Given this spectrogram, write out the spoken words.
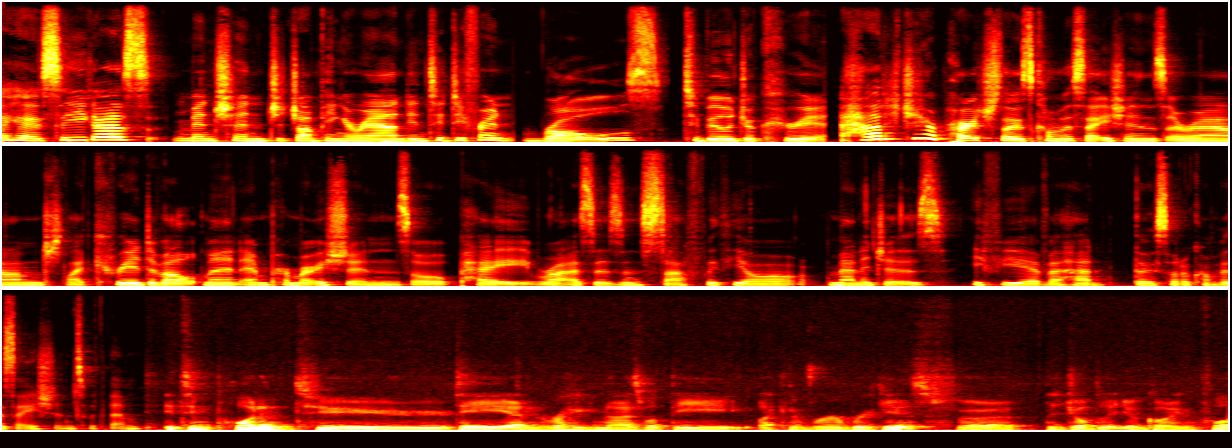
Okay, so you guys mentioned jumping around into different roles to build your career. How did you approach those conversations around like career development and promotions or pay rises and stuff with your managers if you ever had those sort of conversations with them? it's important to see and recognize what the like the rubric is for the job that you're going for.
